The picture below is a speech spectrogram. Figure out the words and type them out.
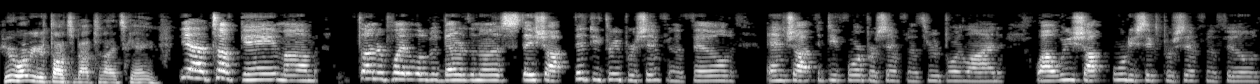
Drew, what were your thoughts about tonight's game? Yeah, tough game. Um, Thunder played a little bit better than us. They shot 53% from the field and shot 54% from the three point line, while we shot 46% from the field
